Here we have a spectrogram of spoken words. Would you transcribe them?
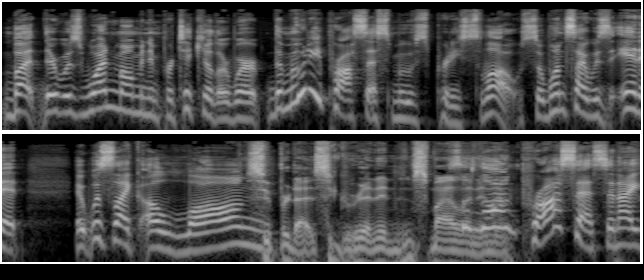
But there was one moment in particular where the Moody process moves pretty slow. So once I was in it, it was like a long Super nice, grinning and smiling. it's a long process. And I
